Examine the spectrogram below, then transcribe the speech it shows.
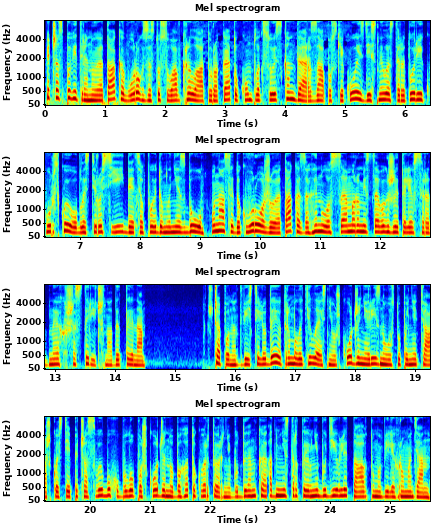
Під час повітряної атаки ворог застосував крилату ракету комплексу Іскандер, запуск якої здійснили з території Курської області Росії. Йдеться в повідомленні СБУ. Унаслідок ворожої атаки загинуло семеро місцевих жителів, серед них шестирічна дитина. Ще понад 200 людей отримали тілесні ушкодження різного ступеня тяжкості. Під час вибуху було пошкоджено багатоквартирні будинки, адміністративні будівлі та автомобілі громадян.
